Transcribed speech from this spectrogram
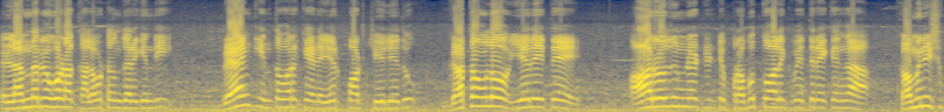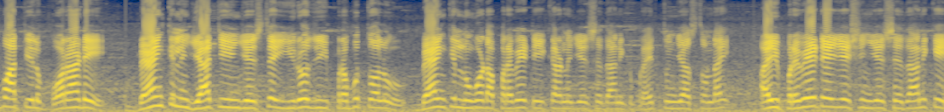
వీళ్ళందరినీ కూడా కలవటం జరిగింది. బ్యాంక్ ఇంతవరకు ఇక్కడ ఏర్పాటు చేయలేదు. గతంలో ఏదైతే ఆ రోజు ఉన్నటువంటి ప్రభుత్వాలకు వ్యతిరేకంగా కమ్యూనిస్ట్ పార్టీలు పోరాడి బ్యాంకులను జాతీయం చేస్తే ఈరోజు ఈ ప్రభుత్వాలు బ్యాంకులను కూడా ప్రైవేటీకరణ చేసేదానికి ప్రయత్నం చేస్తున్నాయి. అవి ప్రైవేటైజేషన్ చేసేదానికి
